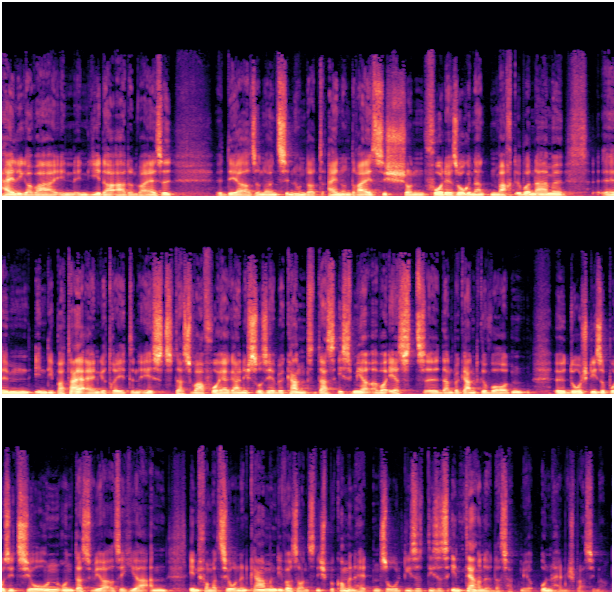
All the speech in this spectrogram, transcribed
Heiliger war in, in jeder Art und Weise, der also 1931 schon vor der sogenannten Machtübernahme ähm, in die Partei eingetreten ist. Das war vorher gar nicht so sehr bekannt. Das ist mir aber erst äh, dann bekannt geworden äh, durch diese Position und dass wir also hier an Informationen kamen, die wir sonst nicht bekommen hätten. So dieses, dieses Interne, das hat mir unheimlich Spaß gemacht.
